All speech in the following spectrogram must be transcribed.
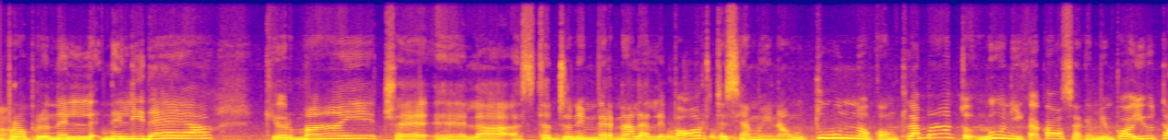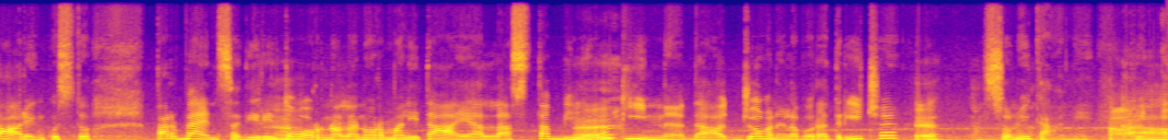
cambogiano. proprio nel- nell'idea che ormai c'è eh, la stagione invernale alle porte, siamo in autunno conclamato, l'unica cosa che mi può aiutare in questa parvenza di ritorno alla normalità e alla stabile Eh? routine da giovane lavoratrice Eh? sono i cani. Ah, Quindi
